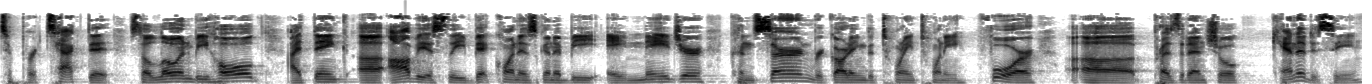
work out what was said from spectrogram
to protect it. So lo and behold, I think uh, obviously Bitcoin is going to be a major concern regarding the 2024 uh, presidential candidacy.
